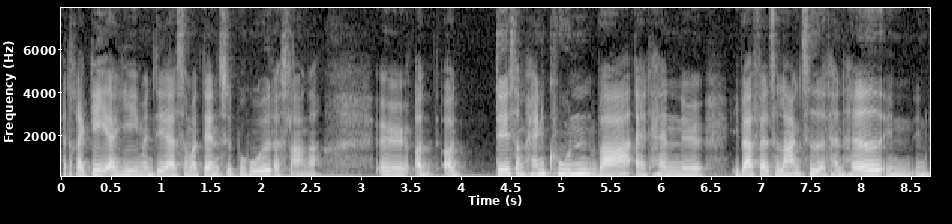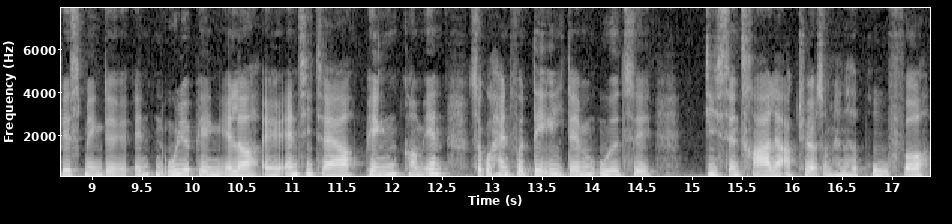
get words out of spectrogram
at regere Yemen, det er som at danse på hovedet af slanger. Øh, og, og det, som han kunne, var, at han øh, i hvert fald så lang tid, at han havde en, en vis mængde enten oliepenge eller øh, antiterrorpenge kom ind, så kunne han fordele dem ud til de centrale aktører, som han havde brug for,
